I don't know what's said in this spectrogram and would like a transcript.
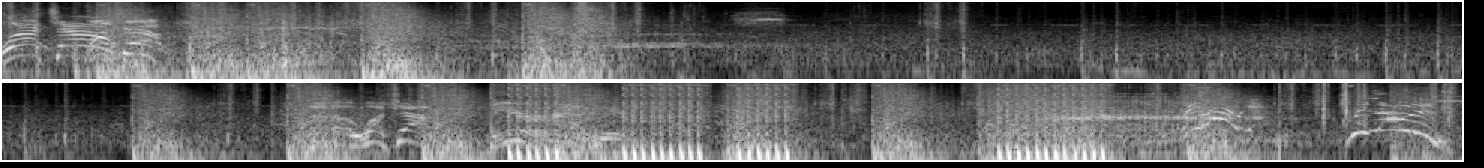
Watch out! Watch out! Uh, watch out! Deer around here. Reload! Reloading!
